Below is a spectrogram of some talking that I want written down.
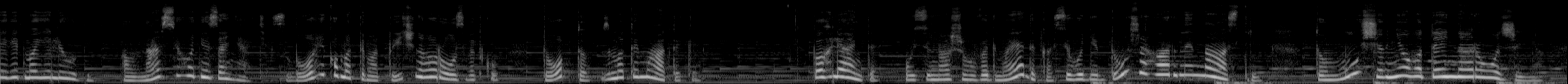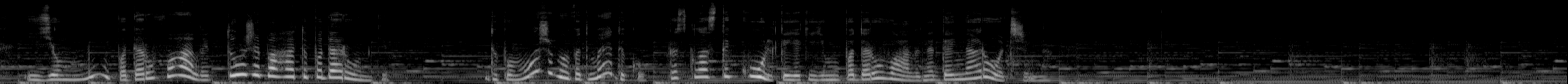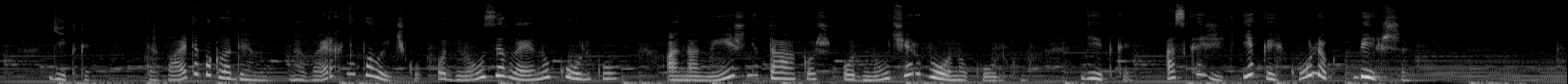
Привіт, мої любі! А у нас сьогодні заняття з логіко-математичного розвитку, тобто з математики. Погляньте, ось у нашого ведмедика сьогодні дуже гарний настрій, тому що в нього день народження, і йому подарували дуже багато подарунків. Допоможемо ведмедику розкласти кульки, які йому подарували на день народження. Дітки, давайте покладемо на верхню поличку одну зелену кульку, а на нижню також одну червону кульку. Дітки, а скажіть, яких кульок більше?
